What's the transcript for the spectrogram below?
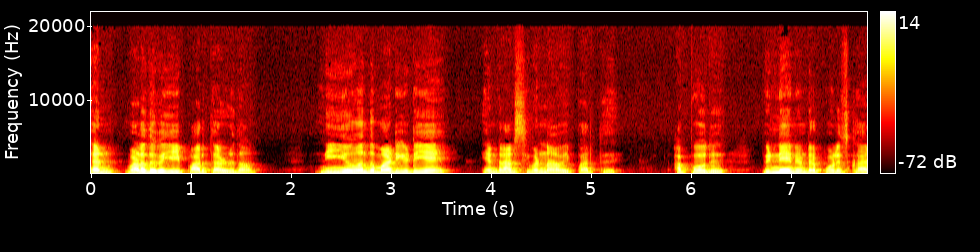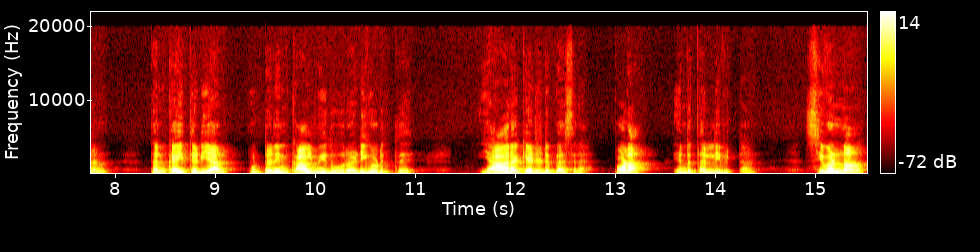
தன் வலது கையை பார்த்து அழுதான். நீயும் வந்து மாட்டிக்கிட்டியே என்றான் சிவண்ணாவை பார்த்து. அப்போது பின்னே நின்ற போலீஸ்காரன் தன் கைத்தடியால் புட்டனின் கால் மீது ஒரு அடி கொடுத்து யாரை கேட்டுட்டு பேசுற? போடா! என்று தள்ளிவிட்டான். சிவண்ணா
